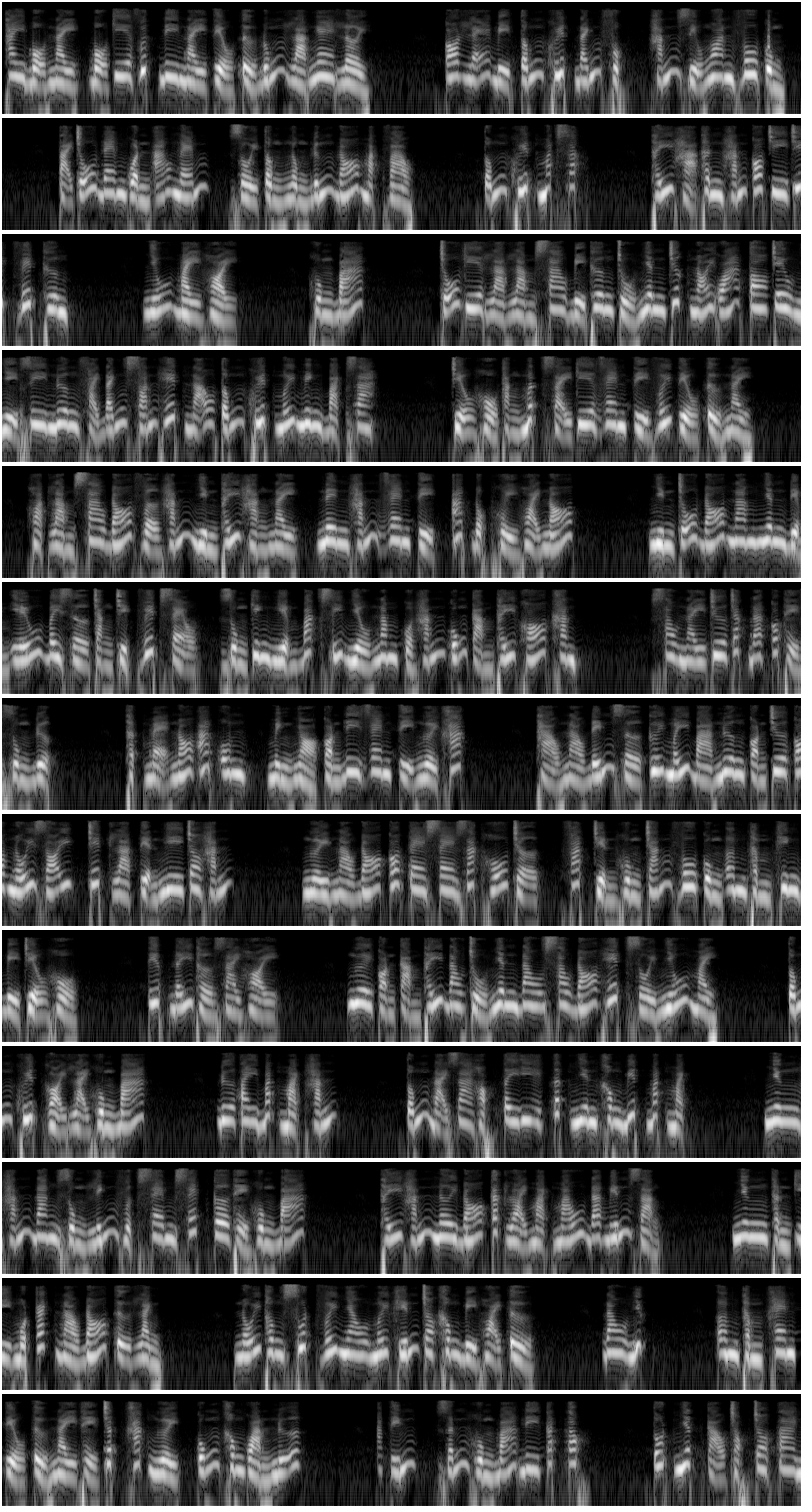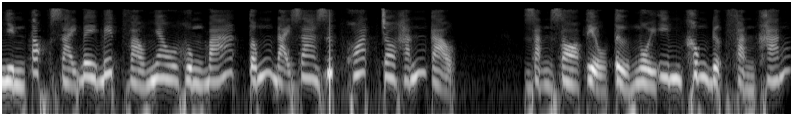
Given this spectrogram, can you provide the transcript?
Thay bộ này bộ kia vứt đi này tiểu tử đúng là nghe lời. Có lẽ bị tống khuyết đánh phục, hắn dịu ngoan vô cùng. Tại chỗ đem quần áo ném, rồi tổng ngồng đứng đó mặc vào. Tống khuyết mắt sắc. Thấy hạ thân hắn có chi chít vết thương. nhíu mày hỏi. Hùng bá. chỗ kia là làm sao bị thương chủ nhân trước nói quá to trêu nhị di nương phải đánh xoắn hết não tống khuyết mới minh bạch ra. Triệu hổ thằng mất dạy kia ven tỉ với tiểu tử này. Hoặc làm sao đó vợ hắn nhìn thấy hàng này nên hắn ven tỉ áp độc hủy hoại nó. Nhìn chỗ đó nam nhân điểm yếu bây giờ chẳng chịt vết sẹo, dùng kinh nghiệm bác sĩ nhiều năm của hắn cũng cảm thấy khó khăn. Sau này chưa chắc đã có thể dùng được. Thật mẹ nó áp ôn, mình nhỏ còn đi gen tỉ người khác. Thảo nào đến giờ cưới mấy bà nương còn chưa có nối dõi, chết là tiện nghi cho hắn. Người nào đó có te xe rác hỗ trợ, phát triển hùng tráng vô cùng âm thầm khinh bị triệu hổ. Tiếp đấy thở dài hỏi. Ngươi còn cảm thấy đau chủ nhân đau sau đó hết rồi nhíu mày. Tống khuyết gọi lại hùng bá. Đưa tay bắt mạch hắn. Tống đại gia học Tây Y tất nhiên không biết bắt mạch. Nhưng hắn đang dùng lĩnh vực xem xét cơ thể hùng bá. Thấy hắn nơi đó các loại mạch máu đã biến dạng. Nhưng thần kỳ một cách nào đó tự lành. Nối thông suốt với nhau mới khiến cho không bị hoại tử. Đau nhức. Âm thầm khen tiểu tử này thể chất khác người cũng không quản nữa. A tín dẫn hùng bá đi cắt tóc. Tốt nhất cạo chọc cho ta nhìn tóc dài bê bết vào nhau hùng bá tống đại gia dứt khoát cho hắn cạo. Dặn dò tiểu tử ngồi im không được phản kháng.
